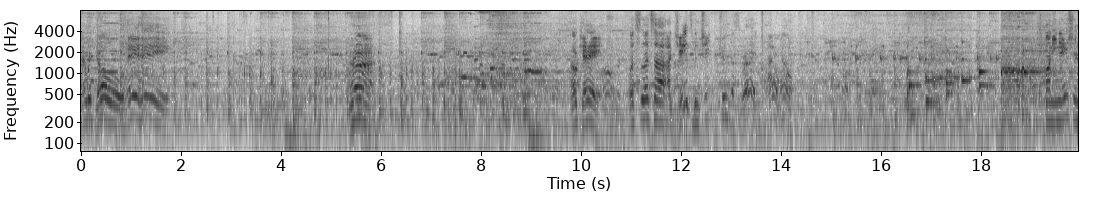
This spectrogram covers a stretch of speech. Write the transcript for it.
There we go. Hey, hey. Uh. Okay. Let's let's. Uh, uh Jade's been treating us right. I don't know. Funny Nation.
